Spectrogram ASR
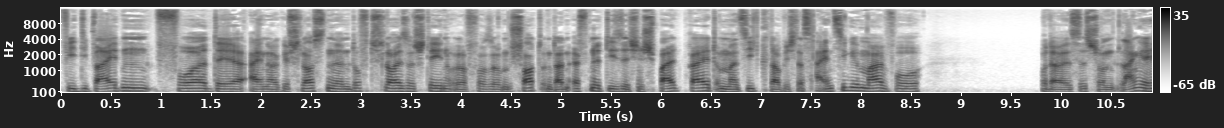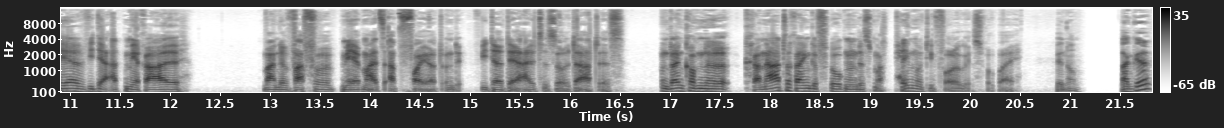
wie die beiden vor der einer geschlossenen Luftschleuse stehen oder vor so einem Shot und dann öffnet die sich ein Spalt breit und man sieht, glaube ich, das einzige Mal, wo oder es ist schon lange her, wie der Admiral mal eine Waffe mehrmals abfeuert und wieder der alte Soldat ist. Und dann kommt eine Granate reingeflogen und es macht Peng und die Folge ist vorbei. Genau. Danke.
